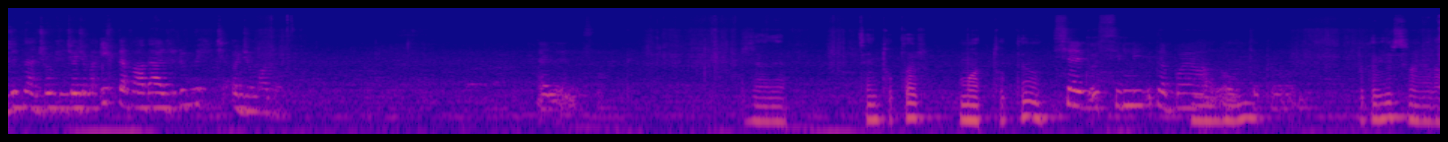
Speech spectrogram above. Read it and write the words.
Cidden çok hiç acımadı. İlk defa deldirdim ve hiç acımadı. Ellerine sağlık. Rica ederim. Senin toplar mat top değil mi? Şey böyle simli de bayağı oldu takılı. Bakabilirsin arada.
